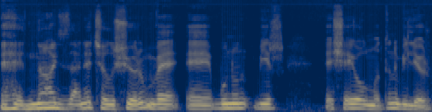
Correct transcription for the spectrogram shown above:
e, nacizane çalışıyorum ve e, bunun bir e, şey olmadığını biliyorum.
